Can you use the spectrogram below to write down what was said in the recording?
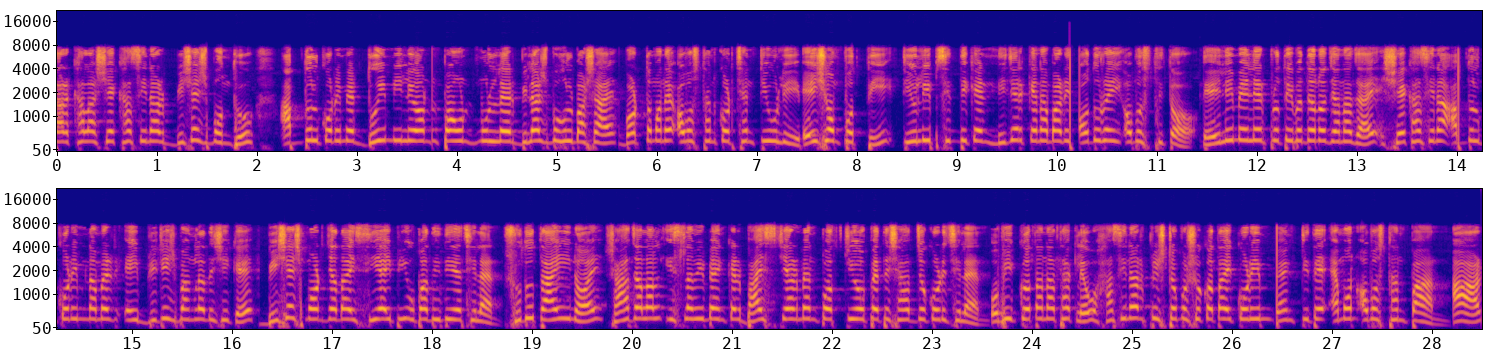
তার খালা শেখ হাসিনার বিশেষ বন্ধু আব্দুল করিমের দুই মিলিয়ন পাউন্ড মূল্যের বিলাসবহুল বাসায় বর্তমানে অবস্থান করছেন টিউলিপ। এই সম্পত্তি টিউলিপ সিদ্দিকের নিজের কেনা বাড়ি অদূরেই অবস্থিত। ডেইলি মেইলের প্রতিবেদনে জানা যায়, শেখ হাসিনা আব্দুল করিম নামের এই ব্রিটিশ বাংলাদেশিকে বিশেষ মর্যাদায় সিআইপি উপাধি দিয়েছিলেন। শুধু তাই নয়, শাহজালাল ইসলামী ব্যাংকের ভাইস চেয়ারম্যান পদটিও পেতে সাহায্য করেছিলেন। অভিজ্ঞতা না থাকলেও হাসিনার পৃষ্ঠপোষকতায় করিম ব্যাংকটিতে এমন অবস্থান পান। আর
